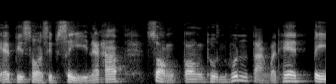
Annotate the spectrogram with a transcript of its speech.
เอพิโซด14 นะครับส่องกองทุนหุ้นต่างประเทศปี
